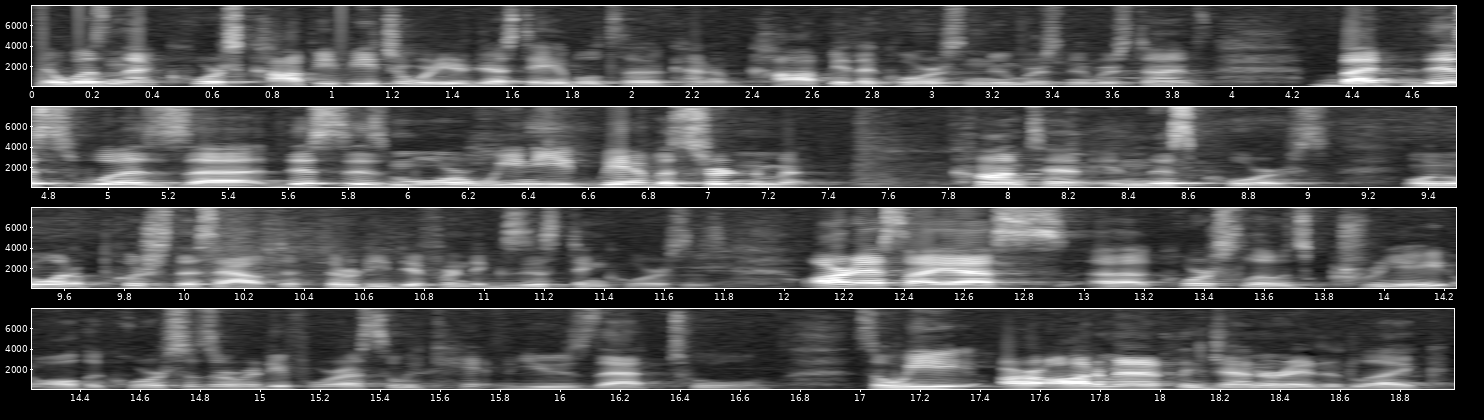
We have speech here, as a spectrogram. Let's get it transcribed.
there wasn't that course copy feature where you're just able to kind of copy the course numerous, numerous times. But this was uh, this is more. We need we have a certain content in this course, and we want to push this out to 30 different existing courses. Our SIS uh, course loads create all the courses already for us, so we can't use that tool. So we are automatically generated like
